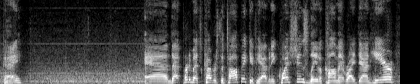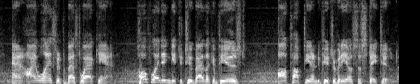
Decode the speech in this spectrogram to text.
Okay? And that pretty much covers the topic. If you have any questions, leave a comment right down here, and I will answer it the best way I can. Hopefully I didn't get you too badly confused. I'll talk to you in future videos, so stay tuned.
